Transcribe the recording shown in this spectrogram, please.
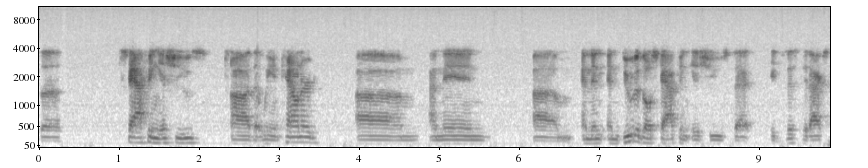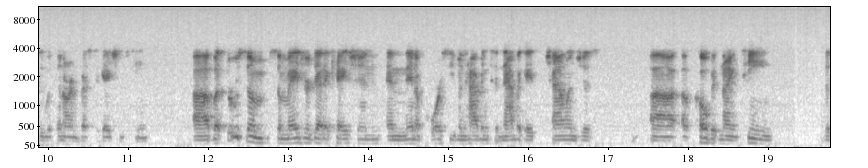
the staffing issues that we encountered. Um, and then, um, and then, and due to those staffing issues that existed actually within our investigations team, uh, but through some some major dedication, and then of course even having to navigate the challenges uh, of COVID-19, the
